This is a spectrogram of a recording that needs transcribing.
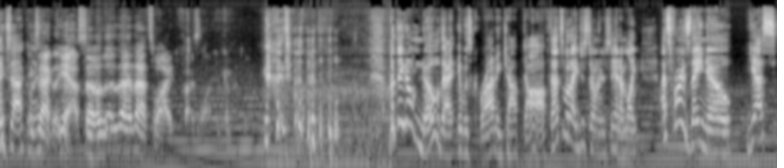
Exactly. Exactly. Yeah. So th- th- that's why it defies logic. Come on. But they don't know that it was karate chopped off. That's what I just don't understand. I'm like, as far as they know, yes,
